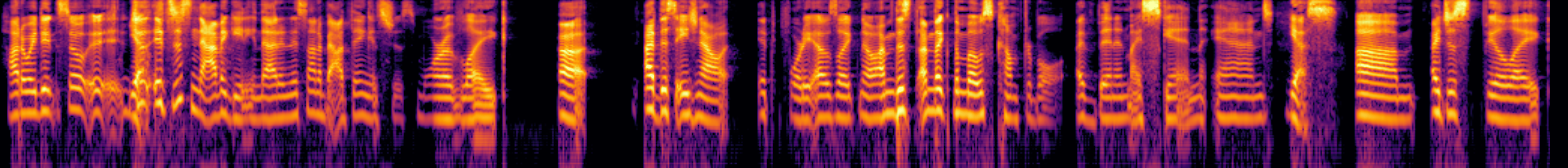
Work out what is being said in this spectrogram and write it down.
How do I do? So it, Yeah. it's just navigating that, and it's not a bad thing. It's just more of like, uh, at this age now, at 40, I was like, no, I'm this. I'm like the most comfortable I've been in my skin, and Yes. um, I just feel like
